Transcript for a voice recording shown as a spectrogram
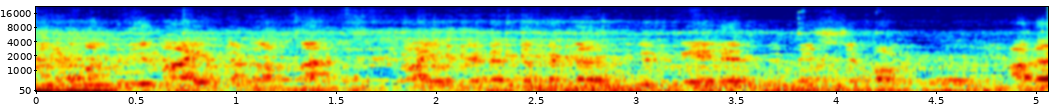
ഞങ്ങളുടെ മന്ത്രിയുമായി ഞങ്ങളുടെ സംസ്ഥാന കമ്മിറ്റിയുമായി ഒക്കെ ബന്ധപ്പെട്ട് ഈ ഒരു പേര് നിർദ്ദേശിച്ചപ്പോൾ അത്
